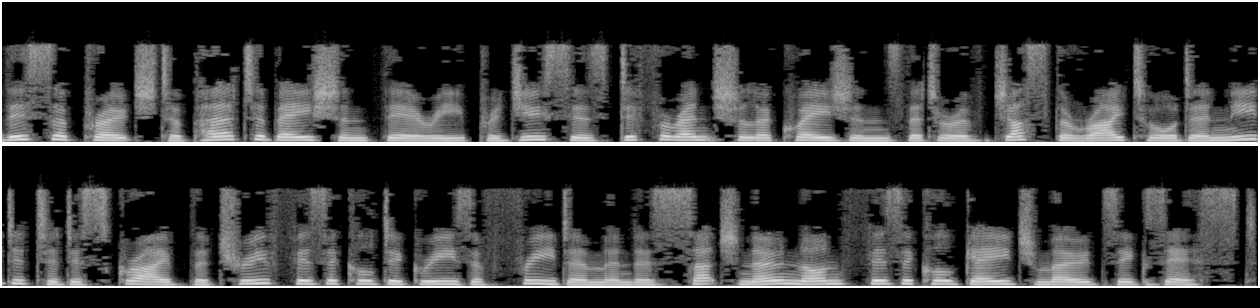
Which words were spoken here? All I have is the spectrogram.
This approach to perturbation theory produces differential equations that are of just the right order needed to describe the true physical degrees of freedom and as such no non-physical gauge modes exist.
